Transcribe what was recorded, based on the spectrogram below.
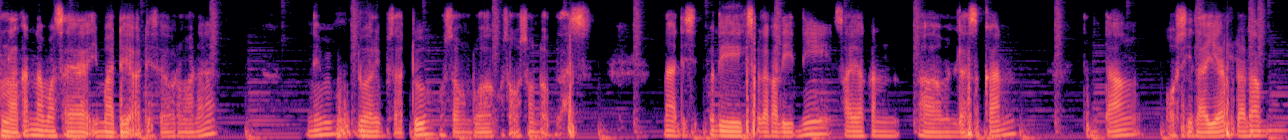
Perkenalkan nama saya Imade Adisa Warmana, NIM 2001 Nah, di, di kesempatan kali ini saya akan uh, menjelaskan tentang OSI layar dalam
